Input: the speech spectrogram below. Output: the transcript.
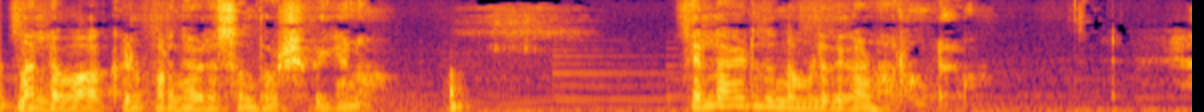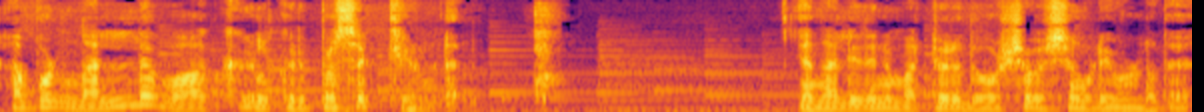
നല്ല വാക്കുകൾ പറഞ്ഞവരെ സന്തോഷിപ്പിക്കണം. എല്ലായിടത്തും നമ്മളിത് കാണാറുണ്ട്. അപ്പോൾ നല്ല വാക്കുകൾക്കൊരു പ്രസക്തിയുണ്ട്. എന്നാൽ ഇതിന് മറ്റൊരു ദോഷവശം കൂടി ഉള്ളത്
